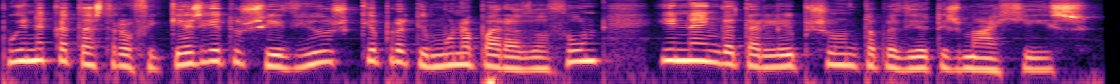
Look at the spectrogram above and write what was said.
που είναι καταστροφικές για τους ίδιους και προτιμούν να παραδοθούν ή να εγκαταλείψουν το πεδίο της μάχης.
